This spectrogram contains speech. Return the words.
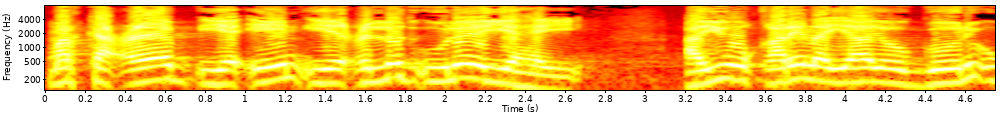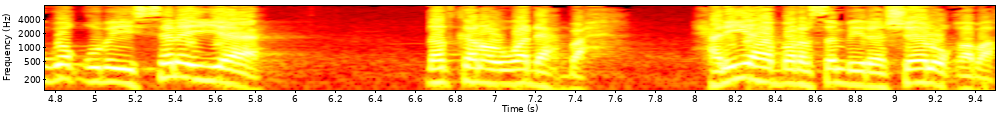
marka ceeb iyo iin iyo cillad uu leeyahay ayuu qarinayaayoo gooni uga qubaysanayaa dadkana uga dhex bax. Xaniyaha bararsan bay yidhahan sheelu qaba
